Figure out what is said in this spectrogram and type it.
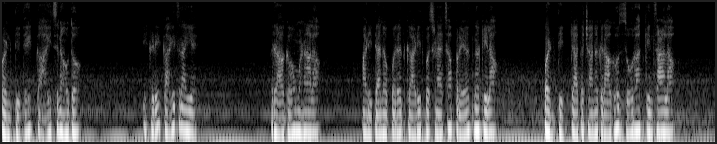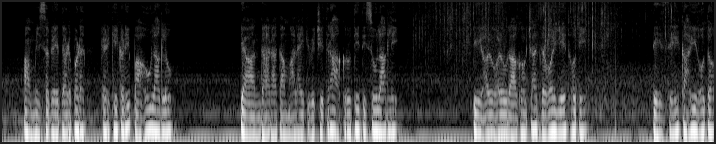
पण तिथे काहीच नव्हतं. इकडे काहीच नाहीये. राघव म्हणाला आणि त्यानं परत गाडीत बसण्याचा प्रयत्न केला. पण तितक्यात अचानक राघव जोरात किंचाळला. आम्ही सगळे धडपडत खिडकीकडे पाहू लागलो. त्या अंधारात आम्हाला एक विचित्र आकृती दिसू लागली. ती हळूहळू राघवच्या जवळ येत होती. ते जे काही होतं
